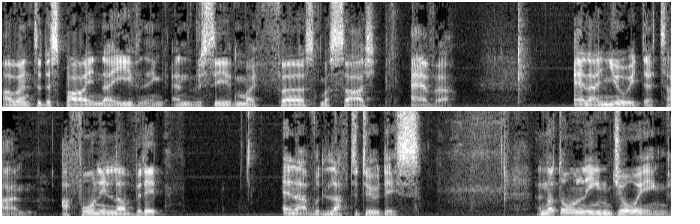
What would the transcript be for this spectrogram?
I went to the spa in the evening and received my first massage ever. And I knew it that time. I fall in love with it, and I would love to do this. And not only enjoying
